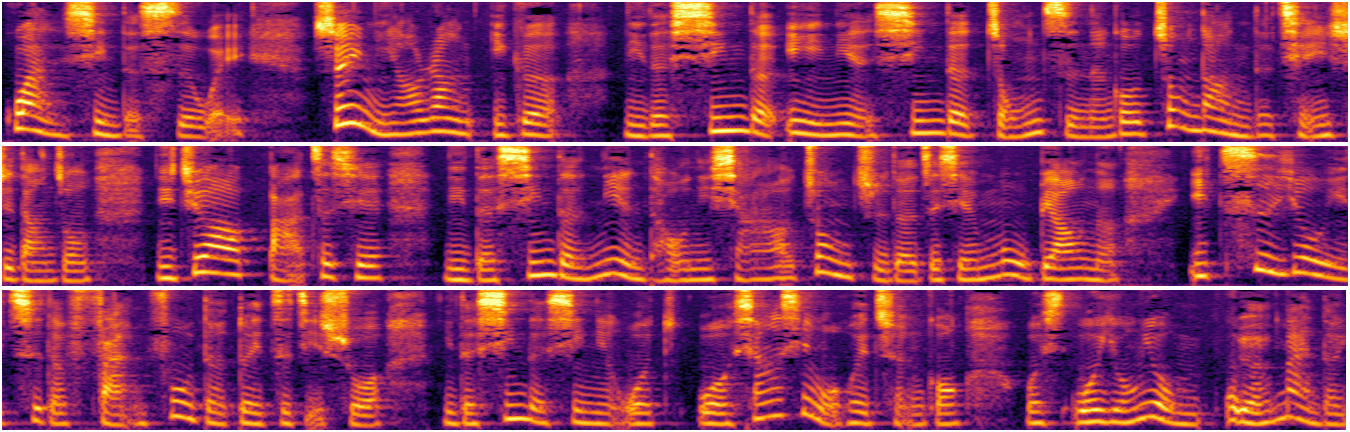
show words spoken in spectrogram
惯性的思维，所以你要让一个。你的新的意念、新的种子能够种到你的潜意识当中，你就要把这些你的新的念头、你想要种植的这些目标呢，一次又一次的反复的对自己说：你的新的信念，我我相信我会成功，我我拥有圆满的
